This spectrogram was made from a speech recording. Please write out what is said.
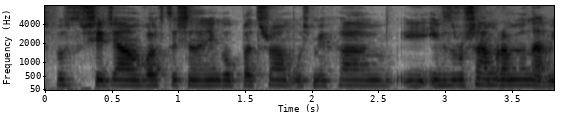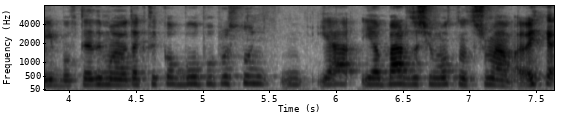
po prostu siedziałam w ławce, się na niego patrzyłam, uśmiechałam i, i wzruszałam ramionami, bo wtedy moją taktyką było po prostu, ja, ja bardzo się mocno trzymałam, ale ja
